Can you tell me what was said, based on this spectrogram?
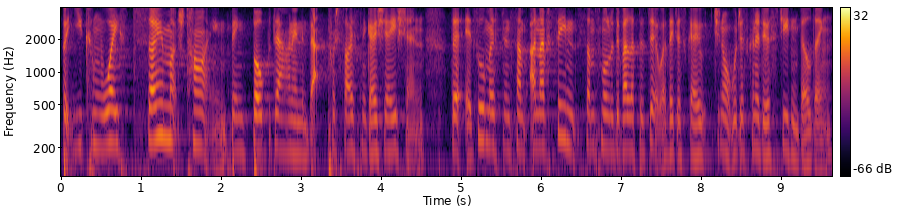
But you can waste so much time being bogged down in that precise negotiation that it's almost in some, and I've seen some smaller developers do it where they just go, do you know what, we're just going to do a student building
